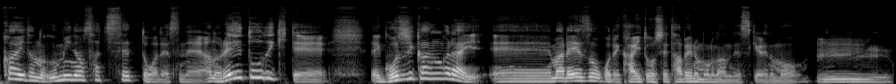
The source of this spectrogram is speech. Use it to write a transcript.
海道の海の幸セットはですね、あの、冷凍できて、5時間ぐらい、えー、まあ、冷蔵庫で解凍して食べるものなんですけれども、うん、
